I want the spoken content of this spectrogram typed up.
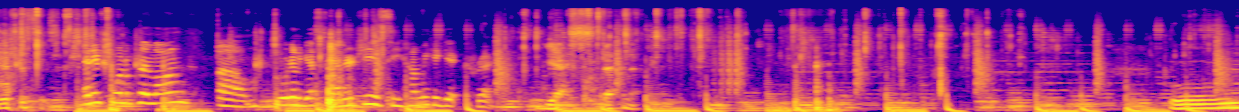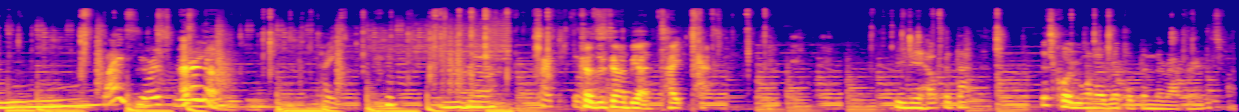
Here's the scissors. And if you want to play along, um, we're gonna guess the energy and see how many can get correct. Yes, definitely. Ooh. Why is yours I don't know. Because it's gonna be a tight tap. You need help with that? It's cool if you want to rip open the wrapper. It's fine.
